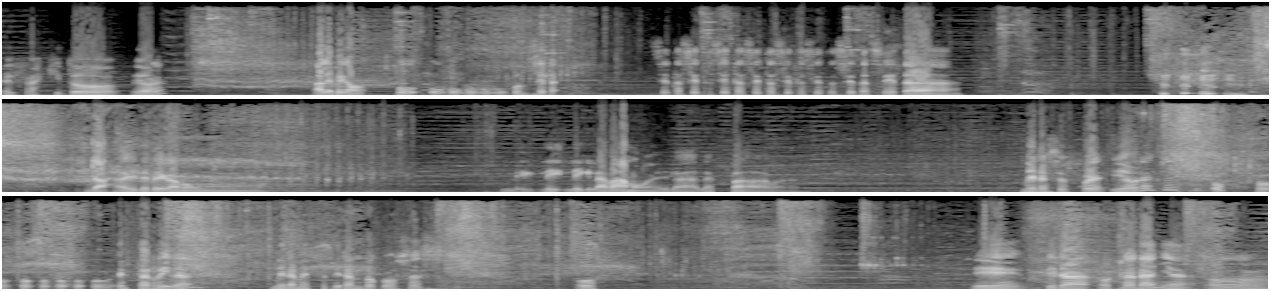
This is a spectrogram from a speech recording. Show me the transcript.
El frasquito... ¿Y ahora? Ah, le pegamos. Uh, uh, uh, uh, uh con Z. Z, Z, Z, Z, Z, Z, Z, Z. ya, ahí le pegamos un le, le, clavamos la, la espada, Mira, se fue. ¿Y ahora qué? Oh, oh, oh, oh, oh, está arriba. Mira, me está tirando cosas. Uf. Y tira otra araña. Oh.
